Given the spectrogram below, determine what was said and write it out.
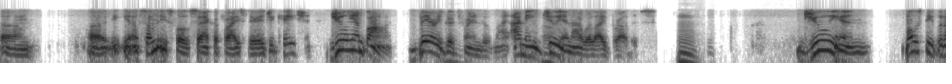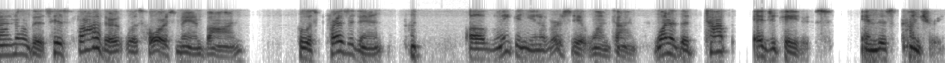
um, uh, you know, some of these folks sacrificed their education. Julian Bond, very good mm. friend of mine. I mean, oh. Julian and I were like brothers. Mm. Julian, most people don't know this. His father was Horace Mann Bond, who was president of Lincoln University at one time, one of the top educators in this country,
